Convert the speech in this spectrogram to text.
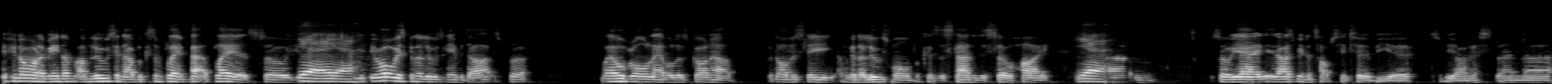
if you know what I mean, I'm, I'm losing now because I'm playing better players. So you, yeah, yeah, you're always going to lose a game of darts, but my overall level has gone up. But obviously, I'm going to lose more because the standard is so high. Yeah. Um, so yeah, it, it, has been a topsy turvy year to be honest, and uh,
